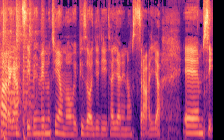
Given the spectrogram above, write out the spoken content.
Ciao ragazzi, benvenuti a un nuovo episodio di Italiani in Australia. Eh, sì,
